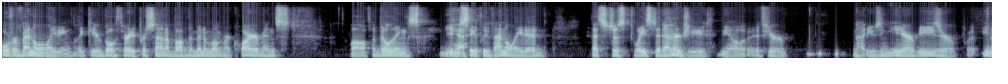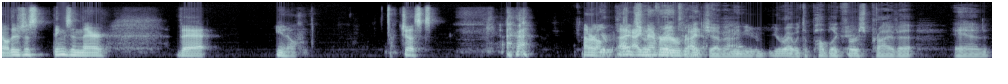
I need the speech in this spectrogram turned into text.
over ventilating, like you go thirty percent above the minimum requirements well, if a building's yeah. safely ventilated, that's just wasted energy. You know, if you're not using ERVs or you know, there's just things in there that you know just I don't know. I, I never. Tonight, I, Jim. I mean, you're, you're right with the public first, private, and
